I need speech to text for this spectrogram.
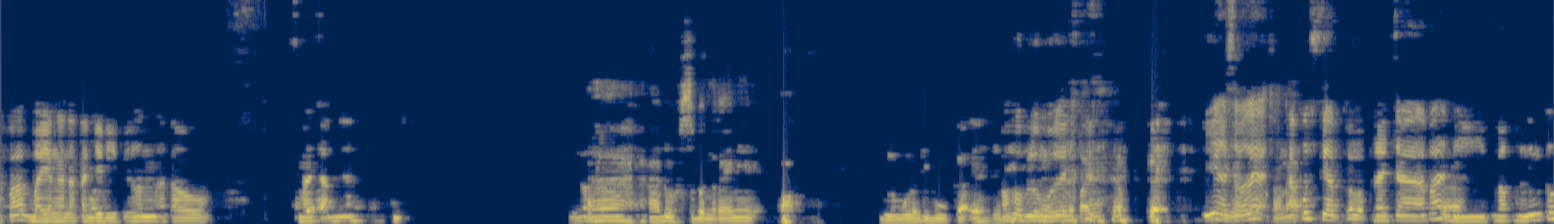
apa bayangan akan jadi film atau semacamnya? ah aduh sebenarnya ini oh, belum boleh dibuka ya jadi Oh, belum ya, boleh. Iya, Intinya soalnya ke sana, aku setiap kalau baca apa Ah. di bab hening tuh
